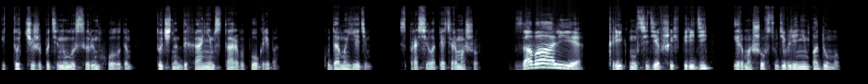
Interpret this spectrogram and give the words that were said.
и тотчас же потянула сырым холодом, точно дыханием старого погреба. «Куда мы едем?» — спросил опять Ромашов. «В Завалье!» — крикнул сидевший впереди, и Ромашов с удивлением подумал.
